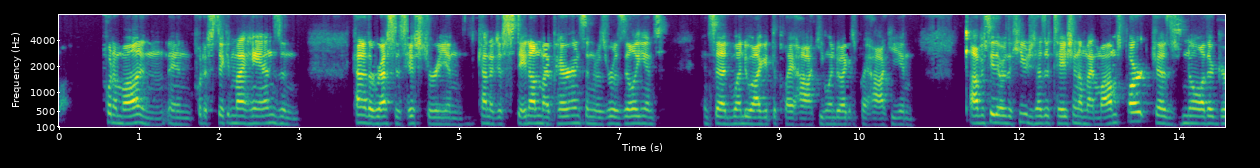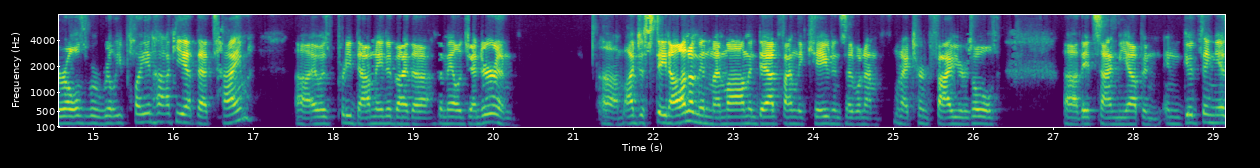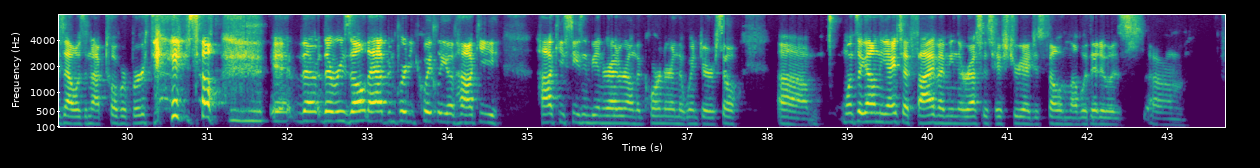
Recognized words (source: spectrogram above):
put them on and, and put a stick in my hands and kind of the rest is history and kind of just stayed on my parents and was resilient and said, when do I get to play hockey? When do I get to play hockey? And obviously there was a huge hesitation on my mom's part because no other girls were really playing hockey at that time. Uh, it was pretty dominated by the, the male gender and um, I just stayed on them, and my mom and dad finally caved and said when I'm when I turned five years old, uh, they'd sign me up. And and good thing is I was an October birthday, so it, the the result happened pretty quickly with hockey hockey season being right around the corner in the winter. So um, once I got on the ice at five, I mean the rest is history. I just fell in love with it. It was um,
